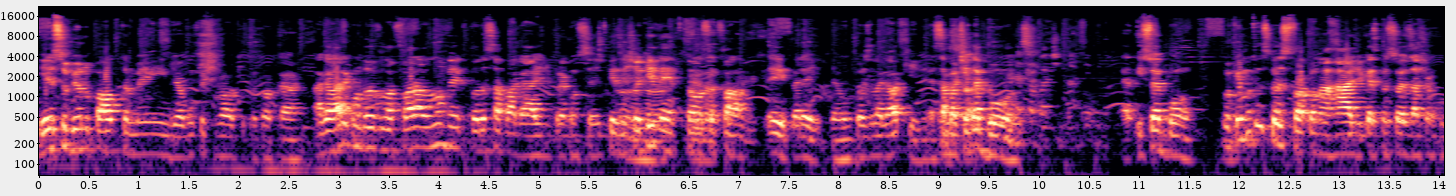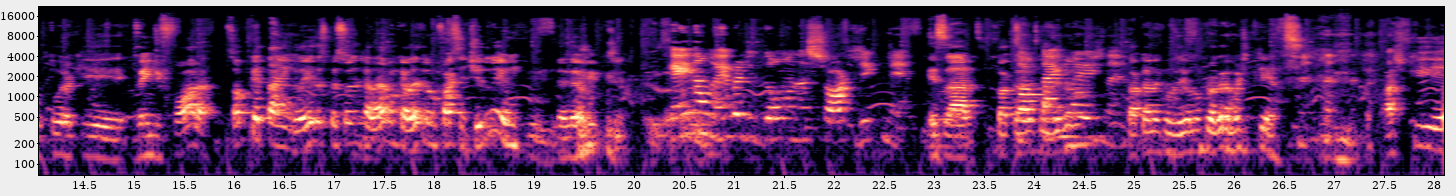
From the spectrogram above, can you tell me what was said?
E ele subiu no palco também de algum festival aqui pra tocar. A galera quando ouve lá fora, ela não vê toda essa bagagem de preconceito que existe aqui Uhum, dentro. Então você fala, ei, peraí, tem uma coisa legal aqui. Essa batida é boa. Essa batida dele. É, Isso é bom. Porque muitas coisas tocam na rádio que as pessoas acham cultura que vem de fora, só porque tá em inglês as pessoas relevam que a letra não faz sentido nenhum. Entendeu? Quem não lembra de Dona Short Dick Man? Exato. Só Tocando que tá em inglês, né? tocando inclusive num programa de criança. Acho que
